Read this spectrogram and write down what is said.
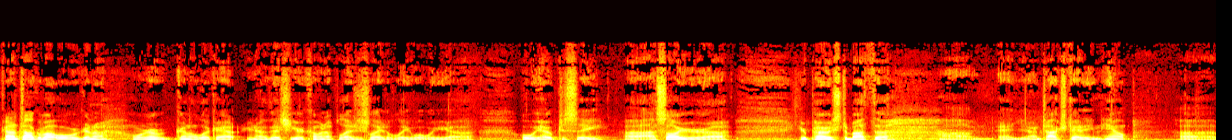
kind of talk about what we're gonna we're gonna look at, you know, this year coming up legislatively, what we uh, what we hope to see. Uh, I saw your uh, your post about the um, you know intoxicating hemp uh,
